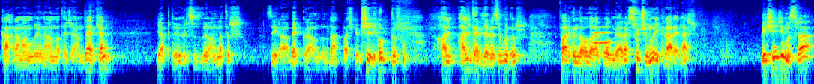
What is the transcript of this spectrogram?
kahramanlığını anlatacağım derken yaptığı hırsızlığı anlatır. Zira background'unda başka bir şey yoktur. Hal, hal tercemesi budur. Farkında olarak olmayarak suçunu ikrar eder. Beşinci mısra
